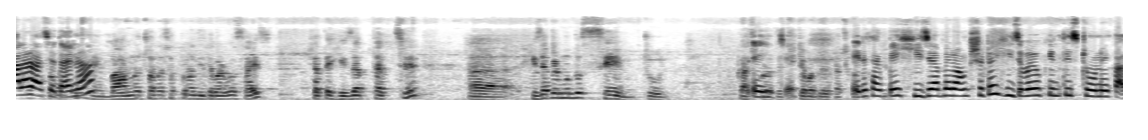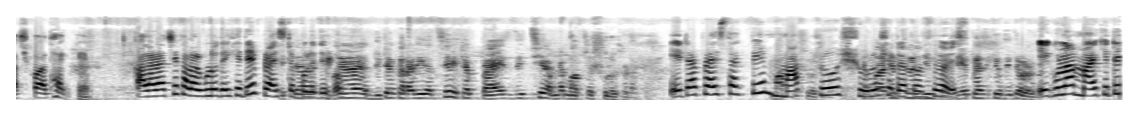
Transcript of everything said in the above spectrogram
Colour আছে, তাই না? 52 56 56 দিতে পারব সাইজ সাথে হিজাব থাকছে হিজাবের মধ্যে সেম চুল এটা থাকবে হিজাবের অংশটা হিজাবেও কিন্তু স্টোনে কাজ করা থাকবে। কালার আছে কালারগুলো দেখে দিয়ে প্রাইসটা বলে দেবো। এটা দুইটা কালারই আছে এটা প্রাইস দিচ্ছি আমরা মাত্র 1600 টাকা। এটার প্রাইস থাকবে মাত্র ষোলোশো টাকা। ভিউয়ার্স। এগুলা মার্কেটে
